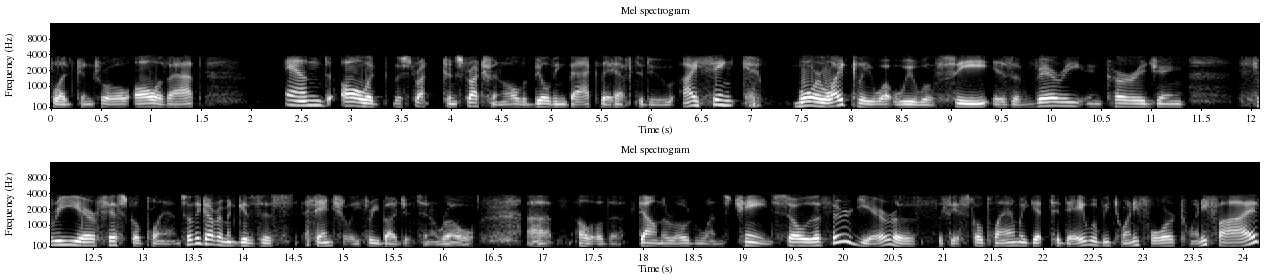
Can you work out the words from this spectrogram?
flood control, all of that and all the, the stru- construction, all the building back they have to do. I think more likely, what we will see is a very encouraging three year fiscal plan. So the government gives us essentially three budgets in a row, uh, although the down the road ones change. So the third year of the fiscal plan we get today will be 24 25.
